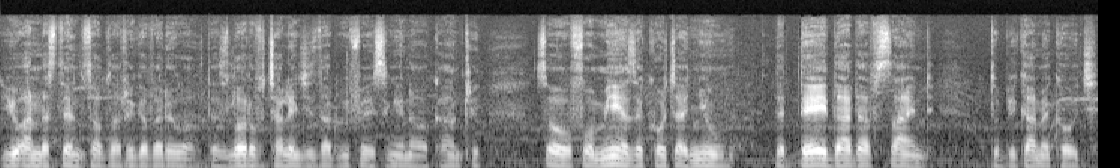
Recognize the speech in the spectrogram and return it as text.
you understand South Africa very well. There's a lot of challenges that we're facing in our country. So for me as a coach, I knew the day that I've signed to become a coach,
